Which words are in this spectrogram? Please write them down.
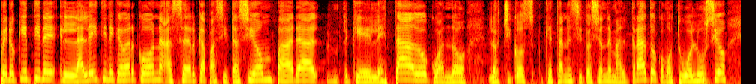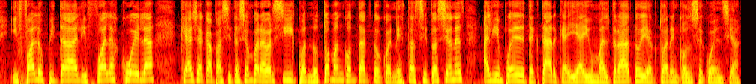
pero que tiene la ley tiene que ver con hacer capacitación para que el Estado cuando los chicos que están en situación de maltrato como estuvo Lucio y fue al hospital y fue a la escuela que haya capacitación para ver si cuando toman contacto con estas situaciones alguien puede detectar que ahí hay un maltrato y actuar en consecuencia.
